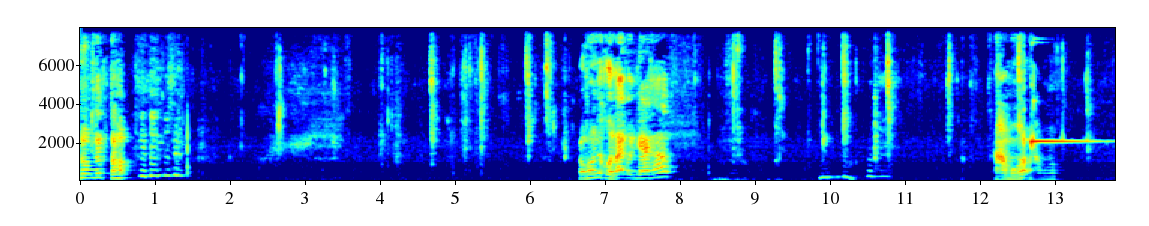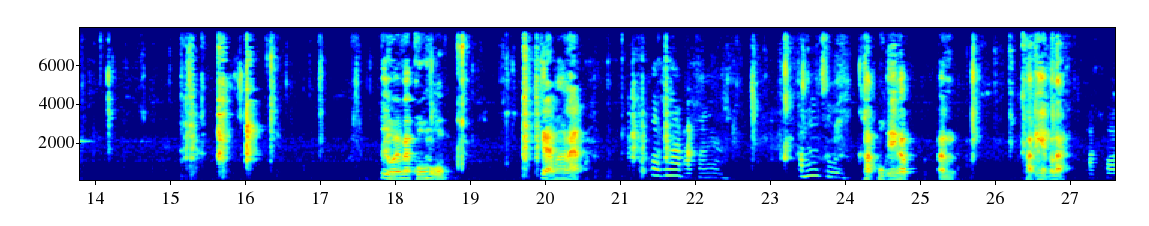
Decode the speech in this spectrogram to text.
นุ่มนึกตอบขอบคุณที่กดไลค์กดแชร์ครับ หางหมูครับหางหมูซื้อไว้แม่โคมอบแจกมากแหละโฆษณาผักนะเนี่ยคำนึงซุยผักปลูกเองครับ อันผักเองก็ละผักเพาะ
